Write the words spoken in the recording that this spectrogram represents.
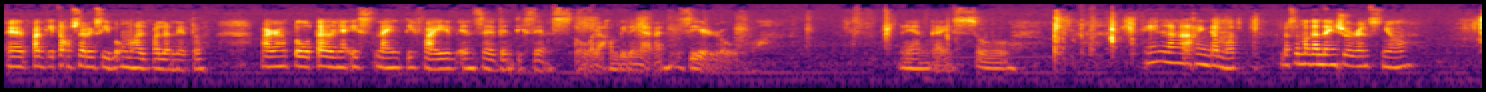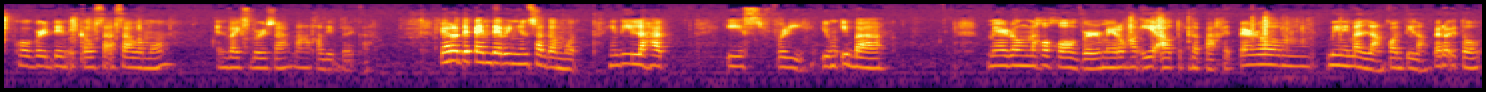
Eh, pagkita ko sa resibo, ang mahal pala nito. Parang total niya is 95 and 70 cents. So, wala akong binayaran. Zero. Ayan, guys. So, ayan lang ang aking gamot. Basta maganda insurance nyo. Covered din ikaw sa asawa mo. And vice versa, makakalibre ka. Pero depende rin yun sa gamot. Hindi lahat is free. Yung iba, merong nako-cover, merong kang i-out of the pocket. Pero minimal lang, konti lang. Pero ito,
